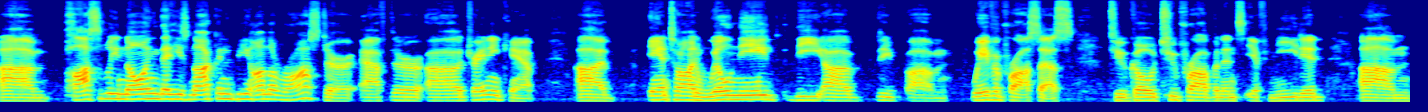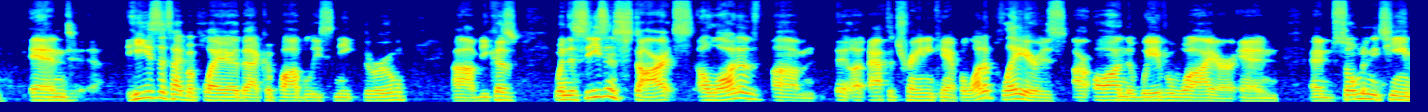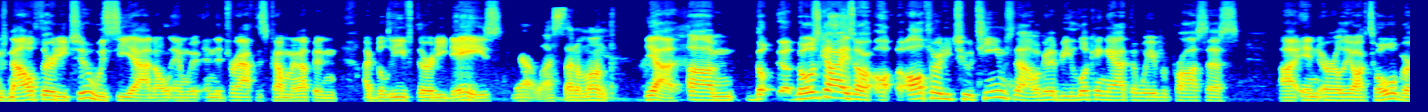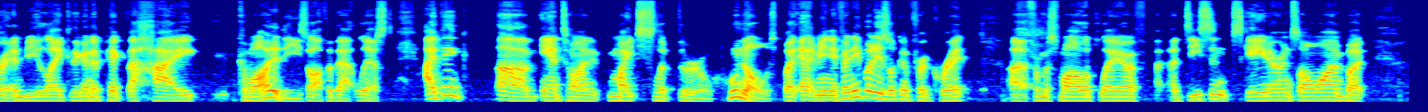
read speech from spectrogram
um, possibly knowing that he's not going to be on the roster after uh, training camp. Uh, Anton will need the uh, the um, waiver process to go to Providence if needed, um, and he's the type of player that could probably sneak through uh, because when the season starts, a lot of um, after training camp, a lot of players are on the waiver wire and and so many teams now 32 with Seattle and, we- and the draft is coming up in I believe 30 days. Yeah, less than a month. Yeah, um, th- th- those guys are all, all 32 teams now are going to be looking at the waiver process uh, in early October and be like they're going to pick the high commodities off of that list. I think um, Anton might slip through. Who knows? But I mean, if anybody's looking for grit uh, from a smaller player, a decent skater, and so on, but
